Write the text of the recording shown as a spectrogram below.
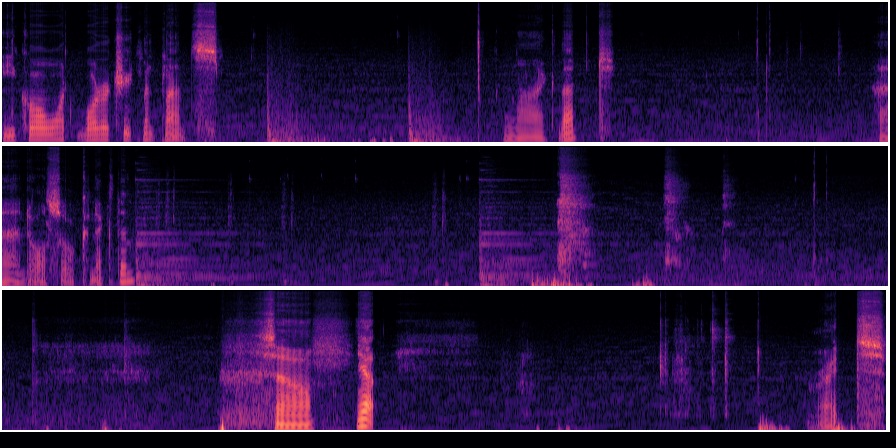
eco water treatment plants. Like that. And also connect them so yeah Right.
